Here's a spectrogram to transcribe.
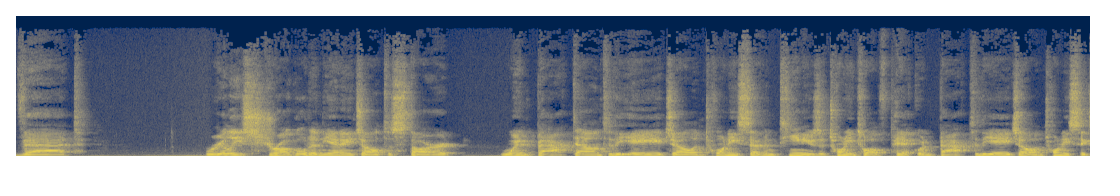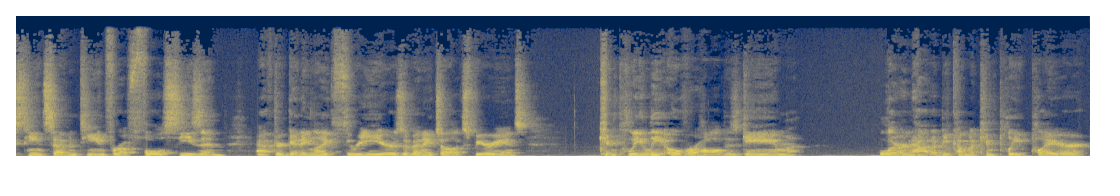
that really struggled in the NHL to start. Went back down to the AHL in 2017. He was a 2012 pick. Went back to the AHL in 2016 17 for a full season after getting like three years of NHL experience. Completely overhauled his game, learned how to become a complete player,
